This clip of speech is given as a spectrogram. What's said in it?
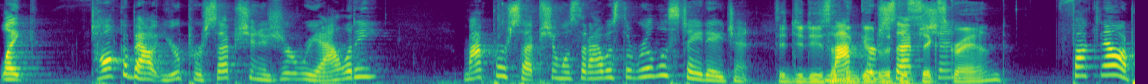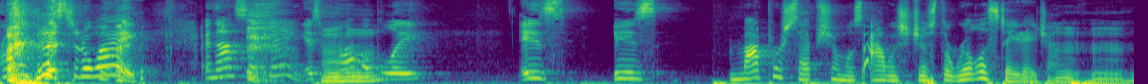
Like, talk about your perception is your reality. My perception was that I was the real estate agent. Did you do My something good with the six grand? Fuck no, I probably pissed it away. And that's the thing. Is mm-hmm. probably is is my perception was I was just the real estate agent. Mm-hmm.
